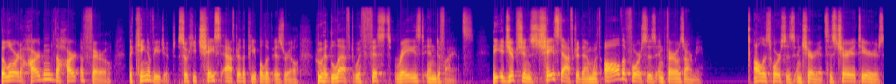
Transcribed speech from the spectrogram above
The Lord hardened the heart of Pharaoh, the king of Egypt, so he chased after the people of Israel, who had left with fists raised in defiance. The Egyptians chased after them with all the forces in Pharaoh's army all his horses and chariots, his charioteers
